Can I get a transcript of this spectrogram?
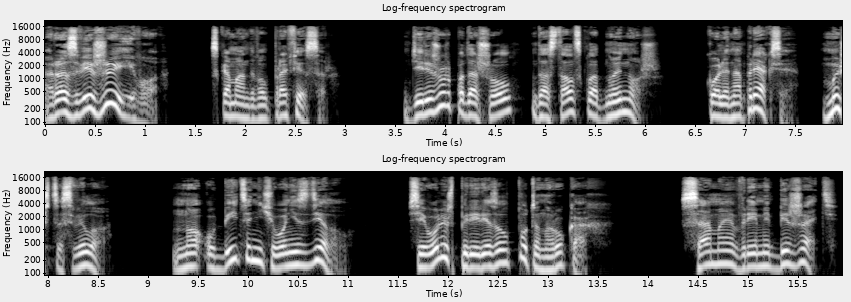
«Развяжи его!» — скомандовал профессор. Дирижер подошел, достал складной нож. Коля напрягся, мышцы свело. Но убийца ничего не сделал. Всего лишь перерезал путы на руках. Самое время бежать.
